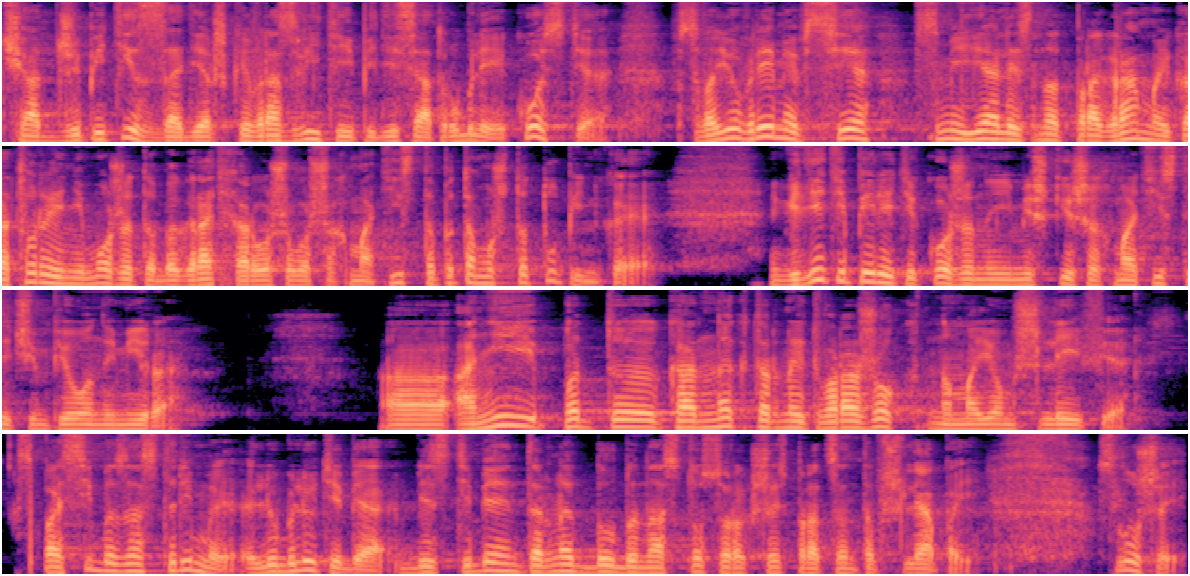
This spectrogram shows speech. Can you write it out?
Чат GPT с задержкой в развитии 50 рублей. Костя, в свое время все смеялись над программой, которая не может обыграть хорошего шахматиста, потому что тупенькая. Где теперь эти кожаные мешки шахматисты чемпионы мира? А, они под э, коннекторный творожок на моем шлейфе. Спасибо за стримы. Люблю тебя. Без тебя интернет был бы на 146% шляпой. Слушай,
